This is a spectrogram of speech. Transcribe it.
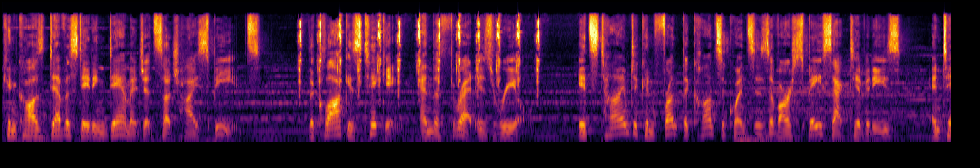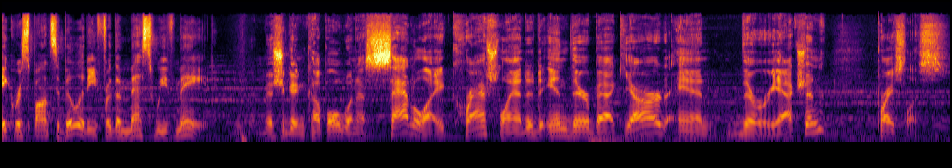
can cause devastating damage at such high speeds. The clock is ticking, and the threat is real. It's time to confront the consequences of our space activities and take responsibility for the mess we've made. Michigan couple when a satellite crash landed in their backyard and their reaction priceless.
